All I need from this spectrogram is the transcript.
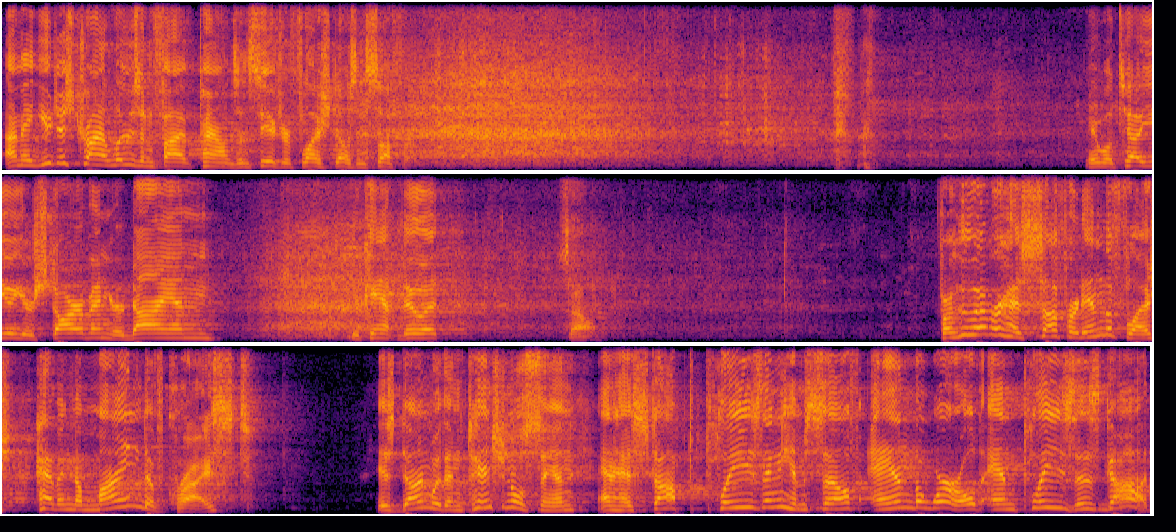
I mean, you just try losing five pounds and see if your flesh doesn't suffer. it will tell you you're starving, you're dying, you can't do it. So. For whoever has suffered in the flesh, having the mind of Christ, is done with intentional sin and has stopped pleasing himself and the world and pleases God.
